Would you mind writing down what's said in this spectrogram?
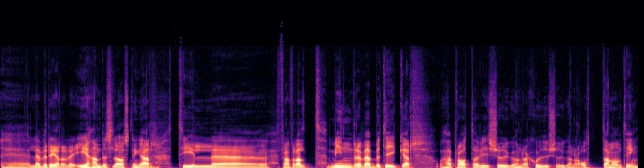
eh, levererade e-handelslösningar till eh, framförallt mindre webbutiker. Och här pratar vi 2007-2008 någonting.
